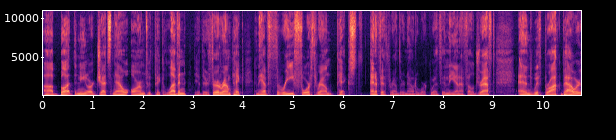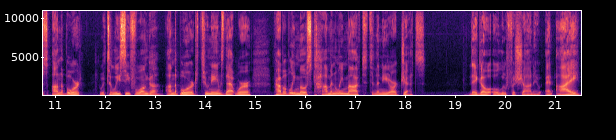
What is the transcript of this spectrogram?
Uh, but the New York Jets now armed with pick 11. They have their third round pick, and they have three fourth round picks and a fifth rounder now to work with in the NFL draft. And with Brock Bowers on the board, with Taliese Fuaga on the board, two names that were probably most commonly mocked to the New York Jets, they go Olu Fashanu. And I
